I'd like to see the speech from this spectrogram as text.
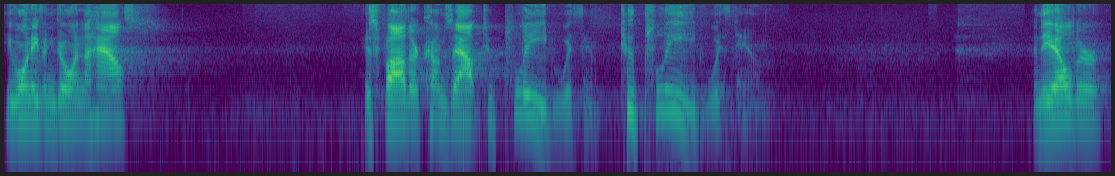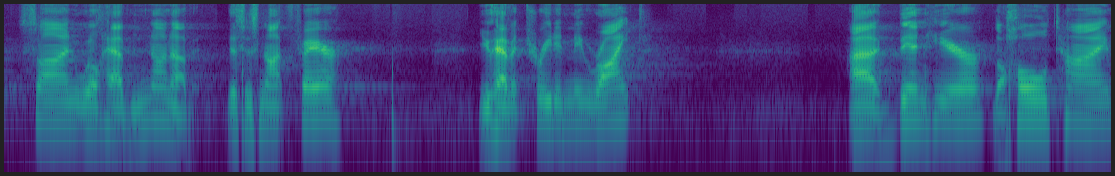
He won't even go in the house. His father comes out to plead with him, to plead with him. And the elder son will have none of it. This is not fair. You haven't treated me right. I've been here the whole time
